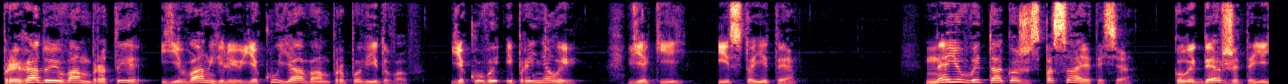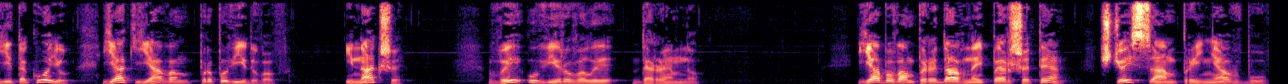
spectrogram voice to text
Пригадую вам, брати, Євангелію, яку я вам проповідував, яку ви і прийняли, в якій і стоїте. Нею ви також спасаєтеся, коли держите її такою, як я вам проповідував. Інакше ви увірували даремно. Я бо вам передав найперше те, що й сам прийняв був,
